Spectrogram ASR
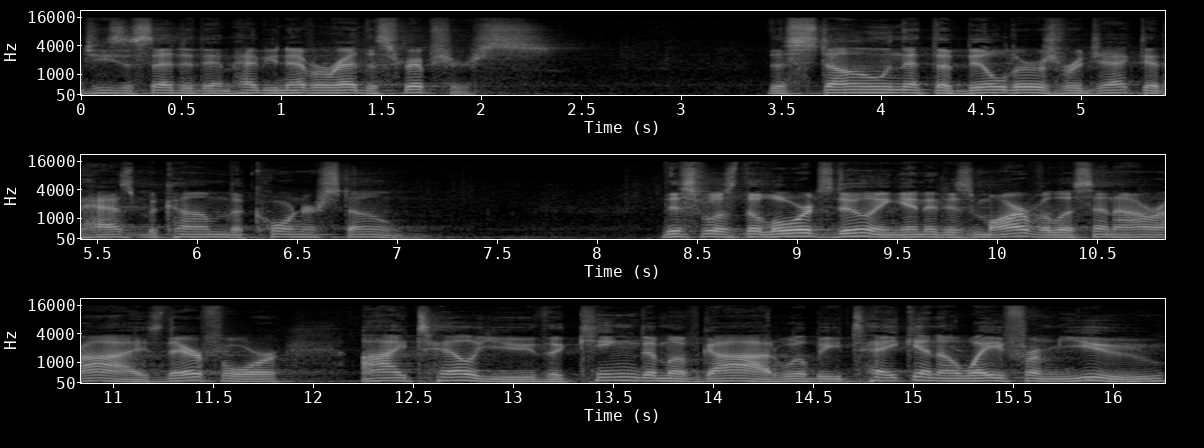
Jesus said to them, Have you never read the scriptures? The stone that the builders rejected has become the cornerstone. This was the Lord's doing, and it is marvelous in our eyes. Therefore, I tell you, the kingdom of God will be taken away from you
